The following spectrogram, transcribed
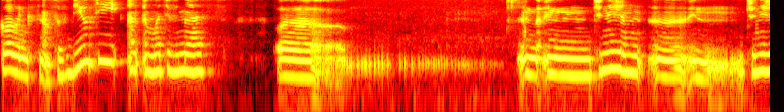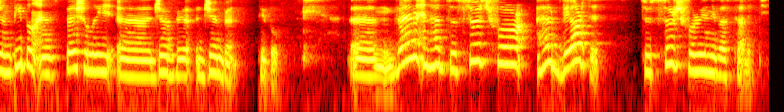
calling sense of beauty and emotiveness uh, in, in, Tunisian uh, in Tunisian people and especially uh, people. Um, then it had to search for help the artists to search for universality,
